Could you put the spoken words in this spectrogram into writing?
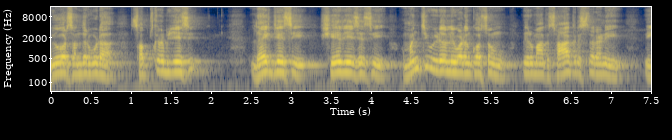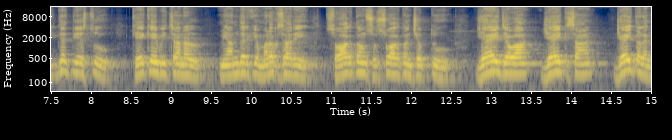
వ్యూవర్స్ అందరూ కూడా సబ్స్క్రైబ్ చేసి లైక్ చేసి షేర్ చేసేసి మంచి వీడియోలు ఇవ్వడం కోసం మీరు మాకు సహకరిస్తారని విజ్ఞప్తి చేస్తూ కేకేబీ ఛానల్ మీ అందరికీ మరొకసారి స్వాగతం సుస్వాగతం చెప్తూ జై జవాన్ జై కిసాన్. జై తెలంగాణ.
